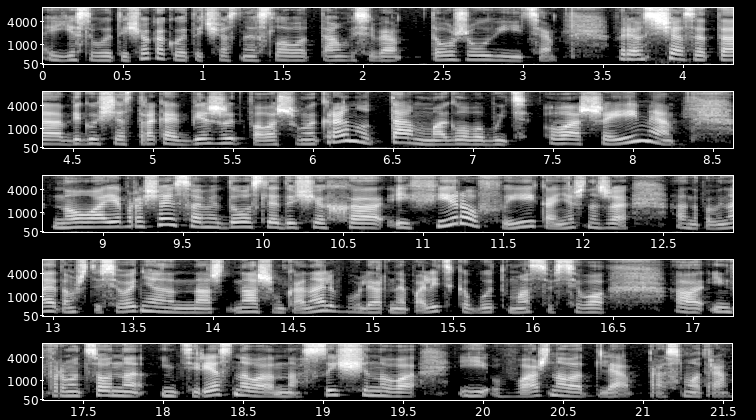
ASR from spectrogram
Если будет еще какое-то честное слово, там вы себя тоже увидите. Прямо сейчас эта бегущая строка бежит по вашему экрану, там могло бы быть ваше имя. Ну а я прощаюсь с вами до следующих э, эфиров и, конечно же, напоминаю о том, что сегодня на нашем канале «Популярная политика» будет масса всего информационно интересного, насыщенного и важного для просмотра.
